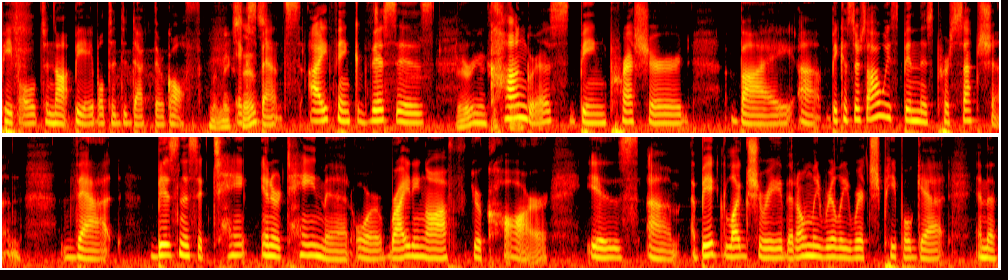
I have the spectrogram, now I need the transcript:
people to not be able to deduct their golf makes sense. expense. I think this is very Congress being pressured by uh, because there's always been this perception that business entertainment or writing off your car is um, a big luxury that only really rich people get and that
